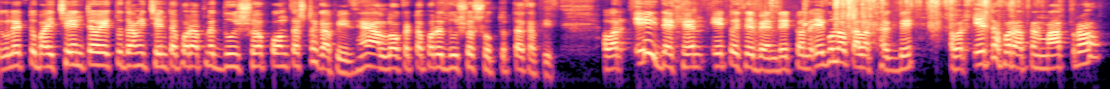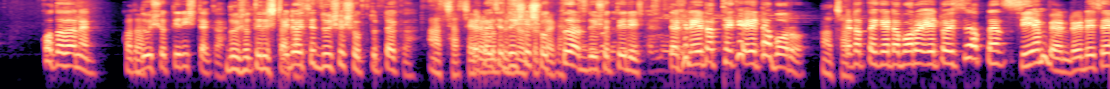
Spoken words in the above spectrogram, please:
এগুলো একটু বাই চেনটাও একটু দামি চেনটা পরে আপনার দুইশো পঞ্চাশ টাকা পিস হ্যাঁ? আর লকেটটা পরে দুইশো সত্তর টাকা পিস আবার এই দেখেন এটা হচ্ছে ব্যান্ডেড এগুলো কালার থাকবে। আবার এটা পরে আপনার মাত্র কত জানেন? দুইশো তিরিশ টাকা। দুইশো তিরিশ টাকা। এটা হচ্ছে দুইশো সত্তর টাকা। আচ্ছা আচ্ছা এটা হচ্ছে দুইশো সত্তর আর দুইশো তিরিশ। দেখেন এটার থেকে এটা বড়। আচ্ছা। এটার থেকে এটা বড় এটা হচ্ছে আপনার সিএম ব্যান্ড এটা হচ্ছে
